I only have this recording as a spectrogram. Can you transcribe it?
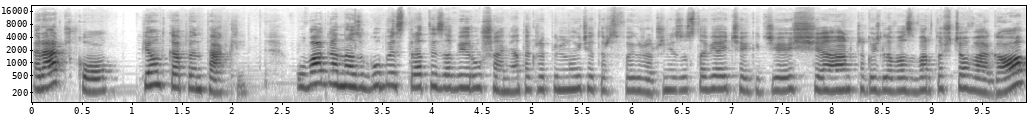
Raczku, piątka pentakli. Uwaga na zguby, straty, zawieruszenia, także pilnujcie też swoich rzeczy, nie zostawiajcie gdzieś e, czegoś dla Was wartościowego.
